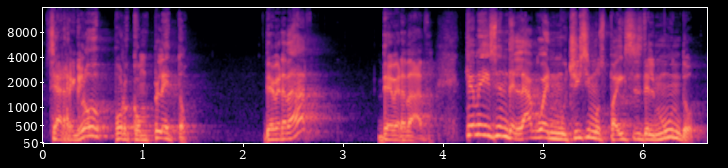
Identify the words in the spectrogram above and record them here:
se arregló por completo. ¿De verdad? De verdad. ¿Qué me dicen del agua en muchísimos países del mundo?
